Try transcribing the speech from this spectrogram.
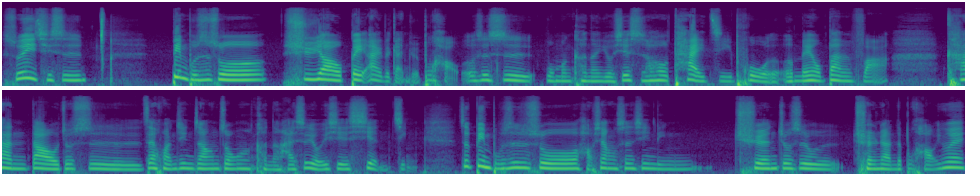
所以其实。并不是说需要被爱的感觉不好，而是是我们可能有些时候太急迫了，而没有办法看到，就是在环境当中可能还是有一些陷阱。这并不是说好像身心灵圈就是全然的不好，因为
